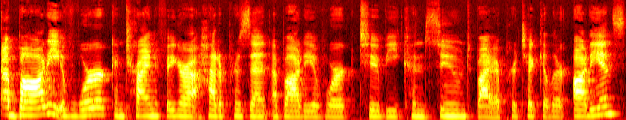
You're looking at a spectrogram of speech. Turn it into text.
a body of work and trying to figure out how to present a body of work to be consumed by a particular audience,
